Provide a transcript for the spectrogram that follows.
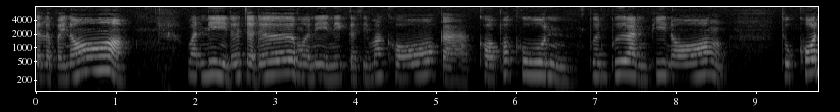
กันละไปเนาะวันนี้เด้อจ้าเด้อเมื่อนี้นิกก็สิมาขอกราบขอบพระคุณเพื่อนเพื่อนพี่น้อง ทุกคน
